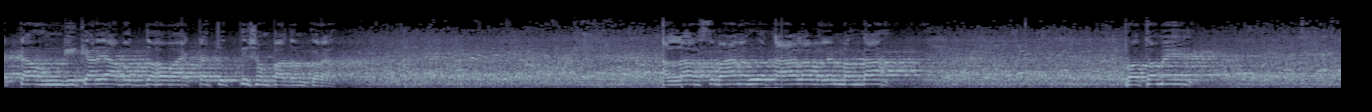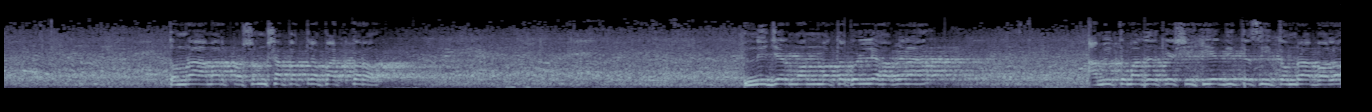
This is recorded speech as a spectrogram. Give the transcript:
একটা অঙ্গীকারে আবদ্ধ হওয়া, একটা চুক্তি সম্পাদন করা। আল্লাহ সুবাহ বলেন, বান্দা, প্রথমে তোমরা আমার প্রশংসাপত্র পাঠ করো। নিজের মন মতো করলে হবে না। আমি তোমাদেরকে শিখিয়ে দিতেছি, তোমরা বলো,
